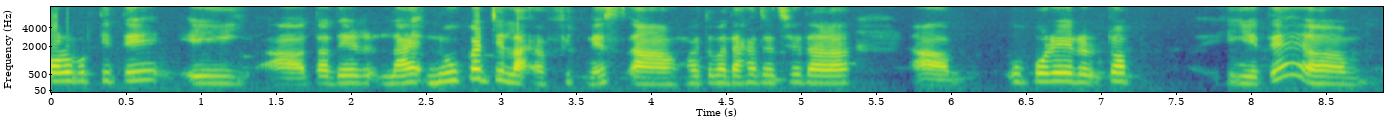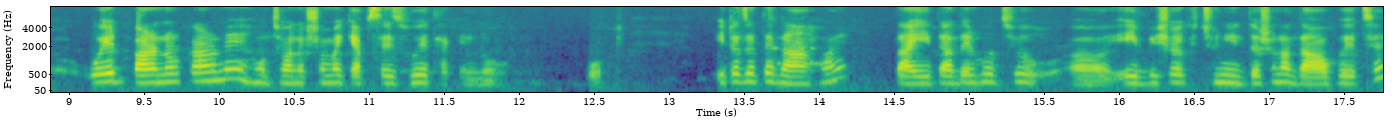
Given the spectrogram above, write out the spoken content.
পরবর্তীতে এই তাদের নৌকার যে ফিটনেস হয়তো বা দেখা যাচ্ছে তারা উপরের টপ ইয়েতে ওয়েট বাড়ানোর কারণে হচ্ছে অনেক সময় ক্যাপসাইজ হয়ে থাকে বোট এটা যাতে না হয় তাই তাদের হচ্ছে এই বিষয়ে কিছু নির্দেশনা দেওয়া হয়েছে।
